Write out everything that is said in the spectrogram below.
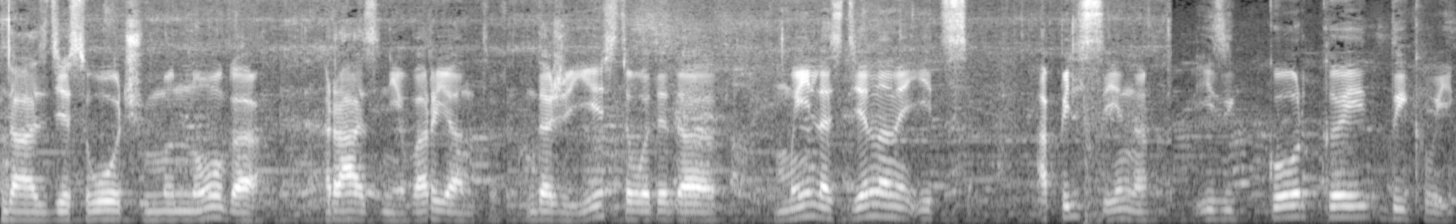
Да, здесь очень много разных вариантов. Даже есть вот это мыло сделано из апельсина, из горькой тыквы.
